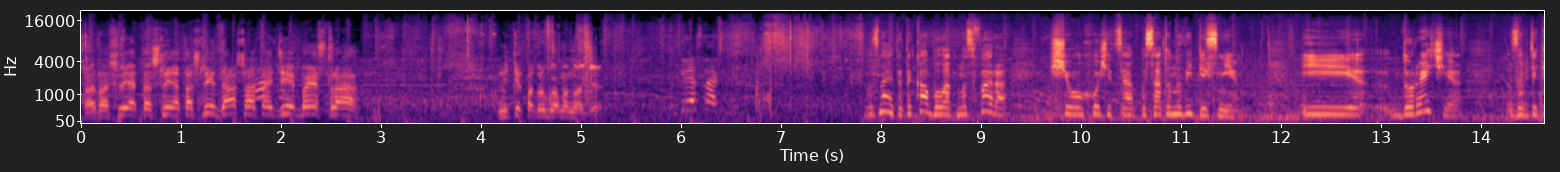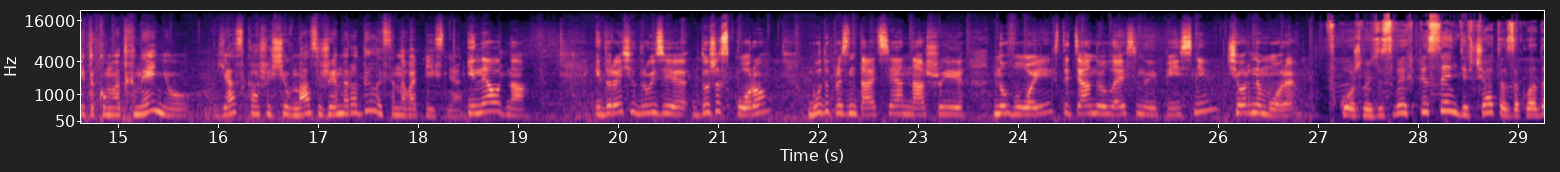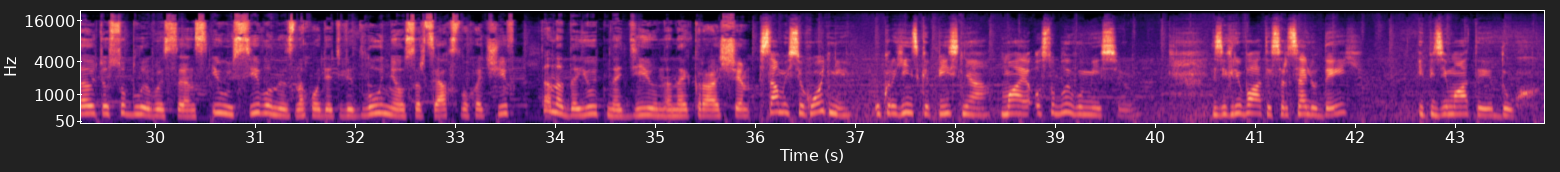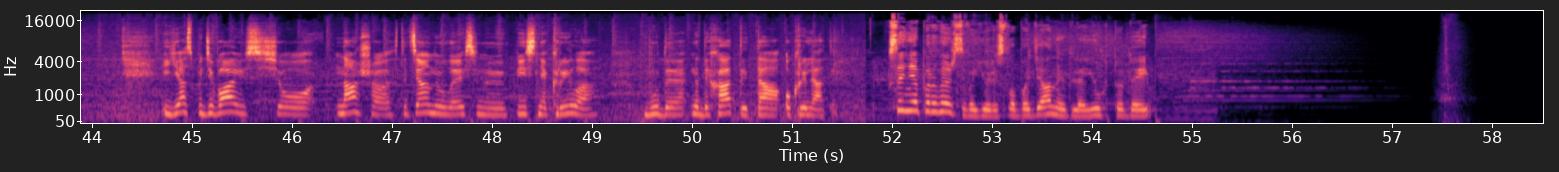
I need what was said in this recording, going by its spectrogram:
Отошли, отошли, отошли. Даша, отойди быстро. Никит, по-другому ноги. Ви знаєте, така була атмосфера, що хочеться писати нові пісні. І, до речі, завдяки такому натхненню я скажу, що в нас вже народилася нова пісня. І не одна. І до речі, друзі, дуже скоро буде презентація нашої нової з Тетяною Лесіною пісні Чорне море. В кожну зі своїх пісень дівчата закладають особливий сенс, і усі вони знаходять відлуння у серцях слухачів та надають надію на найкраще. Саме сьогодні українська пісня має особливу місію зігрівати серця людей і підіймати дух. І я сподіваюся, що наша з Тетяною Лесіною пісня Крила буде надихати та окриляти. Ксенія Переверзева, Юрій Слободяний для Юг Тодей.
